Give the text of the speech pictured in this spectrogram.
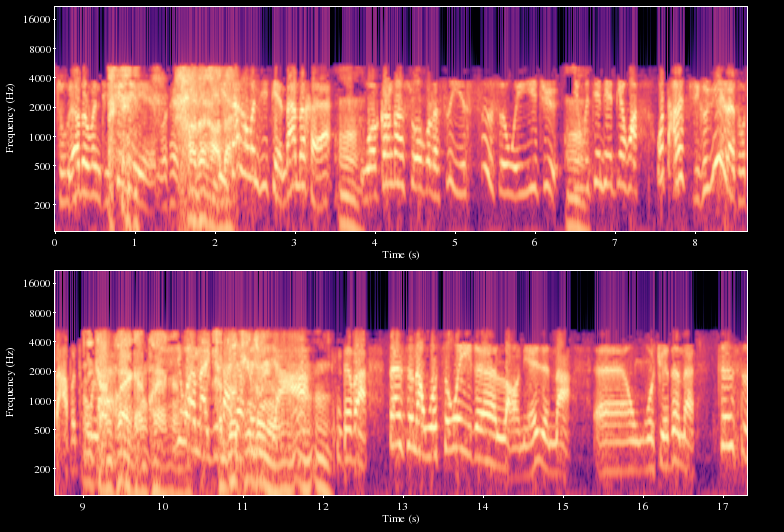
主要的问题。谢谢你，罗太太。好的好的第三个问题简单的很。嗯我刚刚说过了，是以事实为依据，嗯因为今天电话我打了几个月了都打不通了。你赶快赶快，希望呢与大家分享，嗯嗯对吧？但是呢，我作为一个老年人呐，呃，我觉得呢，真是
